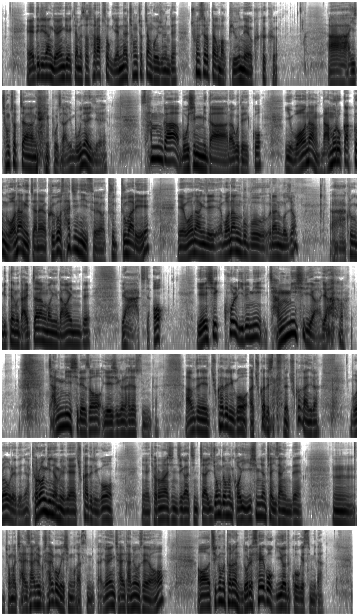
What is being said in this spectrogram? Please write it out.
애들이랑 여행 계획 짜면서 서랍 속 옛날 청첩장 보여주는데 촌스럽다고 막 비웃네요. 크크크. 아, 이 청첩장이 보자. 이 뭐냐 이게. 삼가 모십니다. 라고 돼 있고, 이 원앙, 나무로 깎은 원앙 있잖아요. 그거 사진이 있어요. 두, 두 마리. 예, 원앙 이제, 원앙 부부라는 거죠. 아, 그리고 밑에 뭐 날짜랑 막 나와 있는데, 야, 진짜, 어? 예식 콜 이름이 장미실이야. 야. 장미실에서 예식을 하셨습니다. 아무튼 예, 축하드리고, 아, 축하드립니다. 축하가 아니라 뭐라고 그래야 되냐. 결혼 기념일, 예, 축하드리고, 예, 결혼하신 지가 진짜 이 정도면 거의 20년 차 이상인데, 음, 정말 잘 살고, 살고 계신 것 같습니다. 여행 잘 다녀오세요. 어, 지금부터는 노래 세 곡 이어 듣고 오겠습니다.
